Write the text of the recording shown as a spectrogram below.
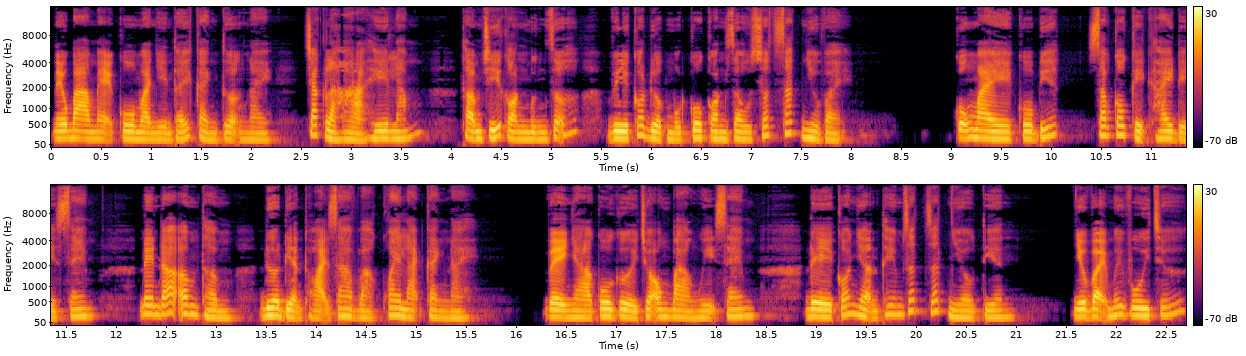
Nếu ba mẹ cô mà nhìn thấy cảnh tượng này, chắc là hả hê lắm, thậm chí còn mừng rỡ vì có được một cô con dâu xuất sắc như vậy. Cũng may cô biết sắp có kịch hay để xem, nên đã âm thầm đưa điện thoại ra và quay lại cảnh này. Về nhà cô gửi cho ông bà Ngụy xem để có nhận thêm rất rất nhiều tiền. Như vậy mới vui chứ.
